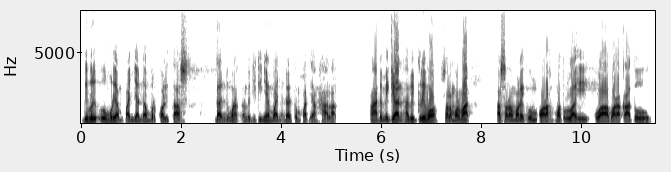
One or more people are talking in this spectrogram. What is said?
diberi umur yang panjang dan berkualitas dan dimurahkan rezekinya yang banyak dari tempat yang halal. Nah demikian Habib Kribo, salam hormat. Assalamualaikum warahmatullahi wabarakatuh.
